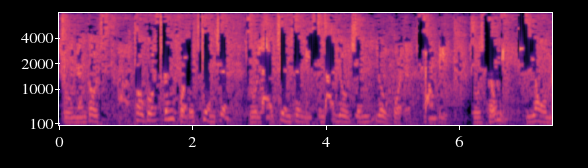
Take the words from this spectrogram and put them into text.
主能够啊透过生活的见证，主来见证你是那又真又活的上帝。主手里使用我们，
